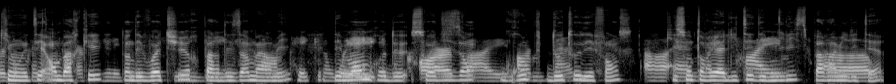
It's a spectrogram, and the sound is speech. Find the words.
qui ont été embarqués dans des voitures par des hommes armés, des membres de soi-disant groupes d'autodéfense qui sont en réalité des milices paramilitaires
